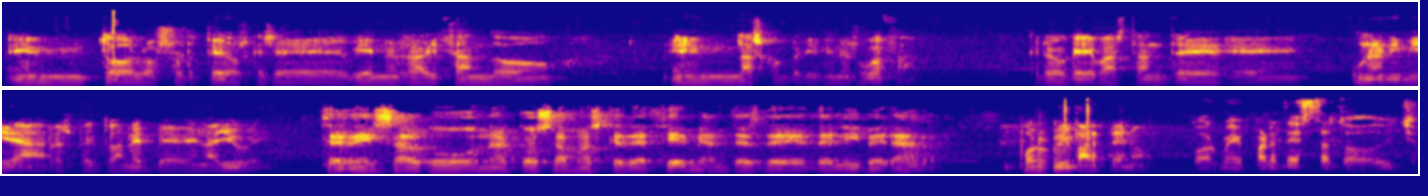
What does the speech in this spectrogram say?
en todos los sorteos que se vienen realizando en las competiciones UEFA. Creo que hay bastante eh, unanimidad respecto a Nedved en la Juve. ¿Tenéis alguna cosa más que decirme antes de deliberar? Por mi parte, no. Por mi parte está todo dicho.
